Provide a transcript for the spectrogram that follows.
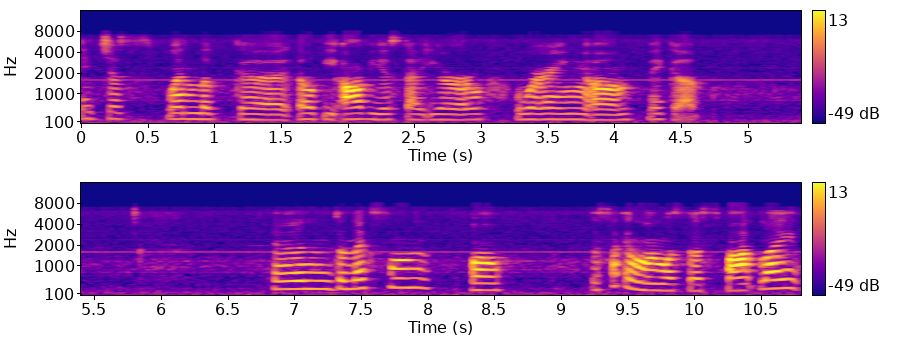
It just wouldn't look good. It'll be obvious that you're wearing um, makeup. And the next one well the second one was the spotlight.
